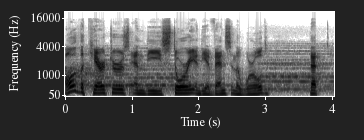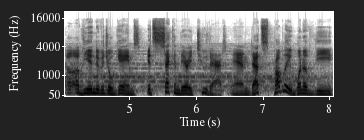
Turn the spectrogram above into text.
all of the characters and the story and the events in the world that uh, of the individual games, it's secondary to that. And that's probably one of the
